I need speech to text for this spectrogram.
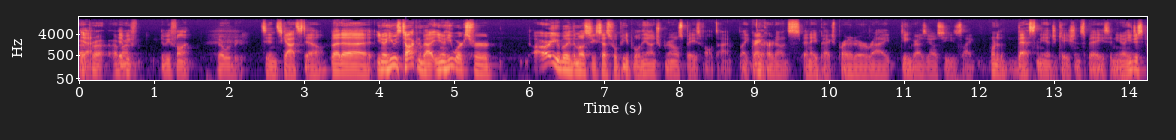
I, yeah, I it'd be it'd be fun. that would be. It's in Scottsdale. But uh, you know, he was talking about, you know, he works for arguably the most successful people in the entrepreneurial space of all time. Like Grant Yeah. Cardone's an apex predator, right? Dean Graziosi is like one of the best in the education space. And you know, he just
